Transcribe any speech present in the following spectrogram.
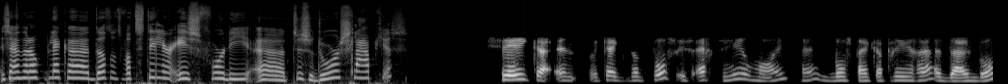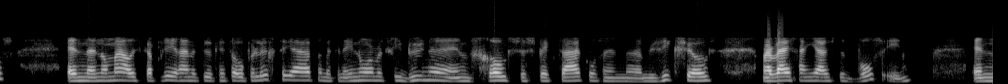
Zijn er ook plekken dat het wat stiller is voor die uh, tussendoorslaapjes? Zeker. En kijk, dat bos is echt heel mooi. Hè? Het bos bij Caprera, het Duinbos. En uh, normaal is Caprera natuurlijk het openluchttheater met een enorme tribune en grootste spektakels en uh, muziekshows. Maar wij gaan juist het bos in. En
